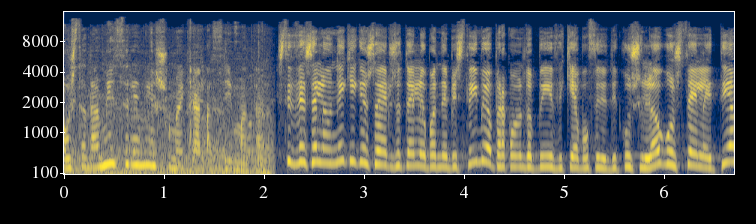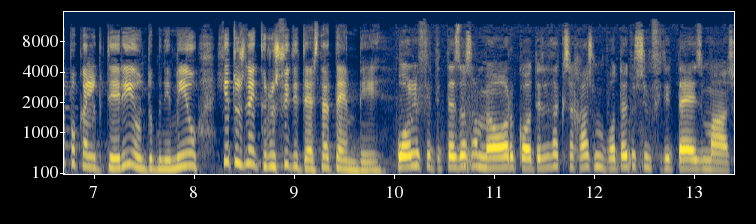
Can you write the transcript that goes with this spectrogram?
ώστε να μην θρενήσουμε και άλλα θύματα. Στη Θεσσαλονίκη και στο Αριστοτέλειο Πανεπιστήμιο πραγματοποιήθηκε από φοιτητικούς συλλόγους τελετή αποκαλυπτερίων του μνημείου για τους νεκρούς φοιτητές στα Τέμπη. Που όλοι οι φοιτητές δώσαμε όρκο ότι δεν θα ξεχάσουμε ποτέ τους συμφοιτητές μας,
